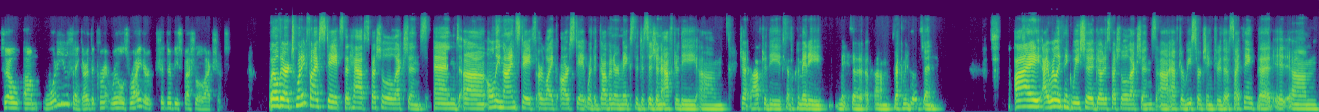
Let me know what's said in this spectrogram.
So, um, what do you think? Are the current rules right, or should there be special elections? Well, there are 25 states that have special elections, and uh, only nine states are like our state, where the governor makes the decision after the um, after the central committee makes a um, recommendation. I I really think we should go to special elections uh, after researching through this. I think that it um,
